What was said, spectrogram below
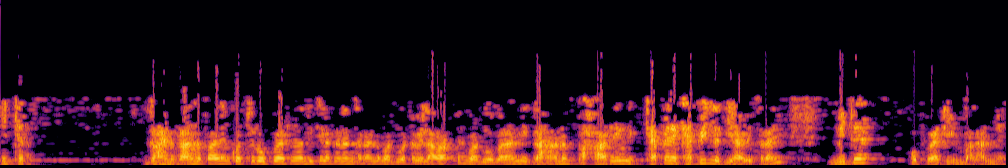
එච්චරයි. ගහන ගහන පාරෙන් කොච්චර උප වැටෙනවද කියලා ගණන් කරන්න වඩුවට වෙලාවක් නැහැ. වඩුව බලන්නේ ගහන පහරෙන් කැපෙන කැපිල්ල දිහා විතරයි මිට උප වැටීම් බලන්නේ.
